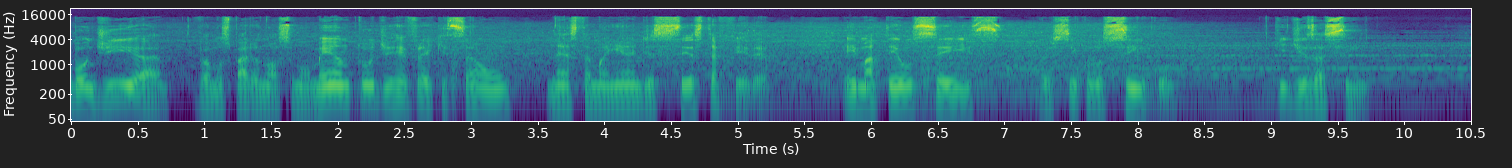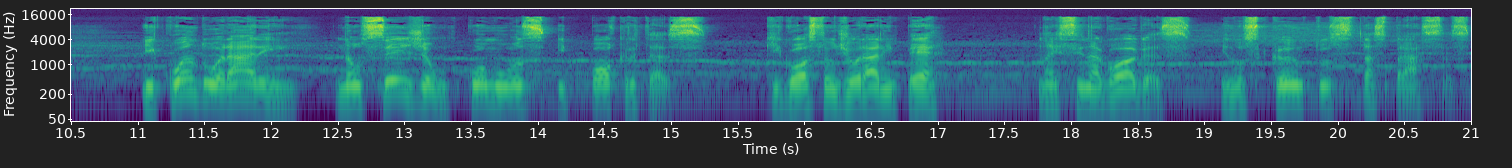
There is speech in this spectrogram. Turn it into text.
bom dia. Vamos para o nosso momento de reflexão nesta manhã de sexta-feira. Em Mateus 6, versículo 5, que diz assim: E quando orarem, não sejam como os hipócritas, que gostam de orar em pé, nas sinagogas e nos cantos das praças,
